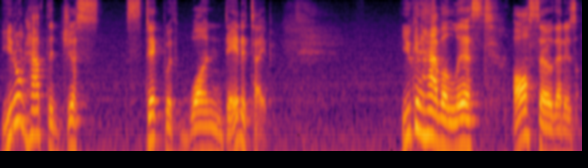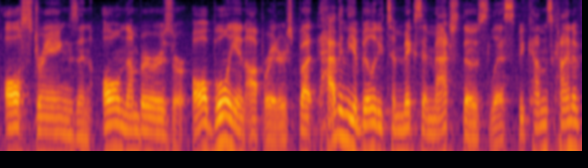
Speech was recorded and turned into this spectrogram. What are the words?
You don't have to just stick with one data type. You can have a list also that is all strings and all numbers or all Boolean operators, but having the ability to mix and match those lists becomes kind of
